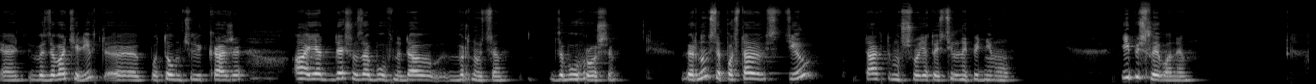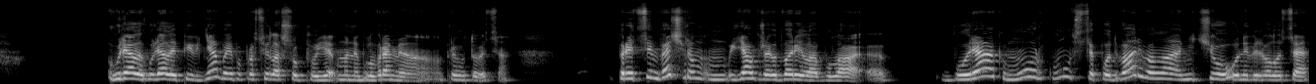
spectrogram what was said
е, визивати ліфт. е, Потім чоловік каже: А, я дещо забув, не дав забув гроші. Вернувся, поставив стіл, так, тому що я той стіл не підніму. І пішли вони. Гуляли, гуляли півдня, бо я попросила, щоб в мене було время приготуватися. Перед цим вечором я вже одварила була е, буряк, морку, ну, все подварювала, нічого не відвелося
